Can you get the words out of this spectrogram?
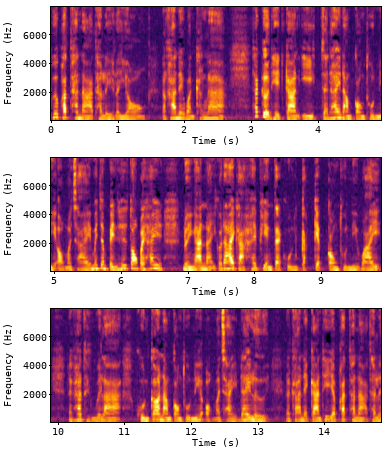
เพื่อพัฒนาทะเลระยองนะคะ ในวันข้างหน้า ถ้าเกิดเหตุการณ์อีกจะได้นำกองทุนนี้ออกมาใช้ ไม่จำเป็นที่จะต้องไปให้หน่วยงานไหนก็ได้ค่ะ ให้เพียงแต่คุณกักเก็บกองทุนนี้ไว้นะคะ ถึงเวลาคุณก็นำกองทุนนี้ออกมาใช้ได้เลยนะคะ ในการที่จะพัฒนาทะเล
